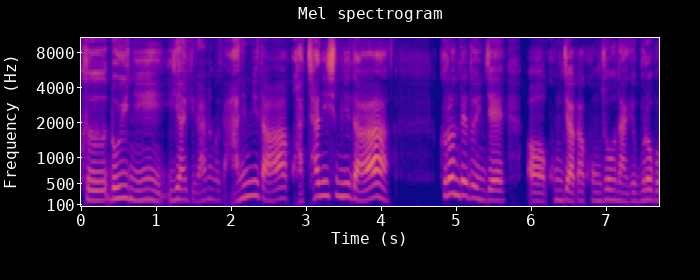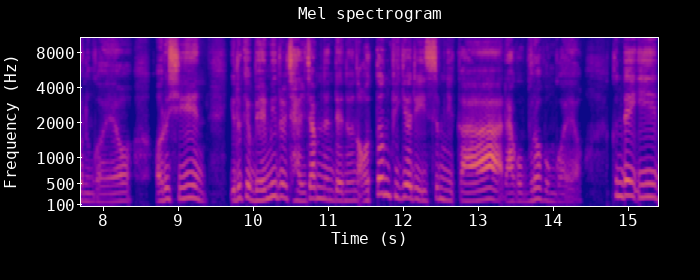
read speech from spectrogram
그 노인이 이야기를 하는 거죠. 아닙니다. 과찬이십니다. 그런데도 이제 어 공자가 공손하게 물어보는 거예요. 어르신 이렇게 매미를 잘 잡는 데는 어떤 비결이 있습니까? 라고 물어본 거예요. 근데 이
